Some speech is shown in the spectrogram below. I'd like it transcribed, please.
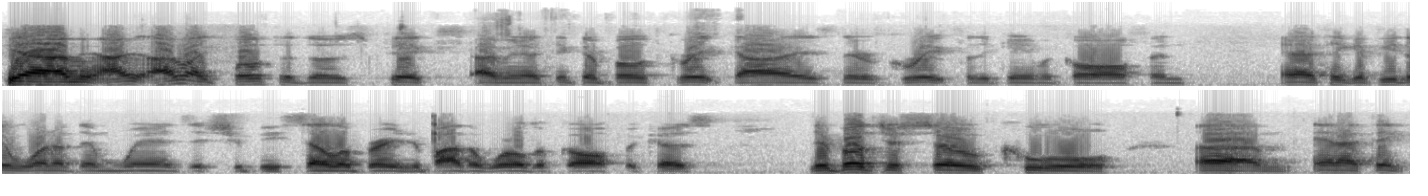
Yeah, I mean, I, I like both of those picks. I mean, I think they're both great guys. They're great for the game of golf, and and I think if either one of them wins, it should be celebrated by the world of golf because they're both just so cool. Um, and I think,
